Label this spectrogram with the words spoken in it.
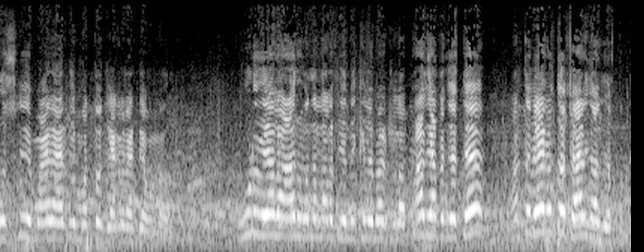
Muslim minority మొత్తం జగన్ వెంటే ఉన్నారు. మూడు వేల ఆరు వందల నలభై ఎనిమిది కిలోమీటర్ల పాదయాత్ర చేస్తే అంత వేగంతో ఫ్యాన్ గాలి వేస్తుంది.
